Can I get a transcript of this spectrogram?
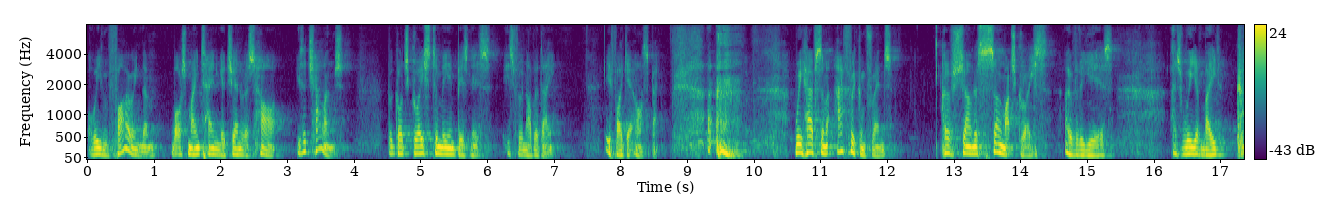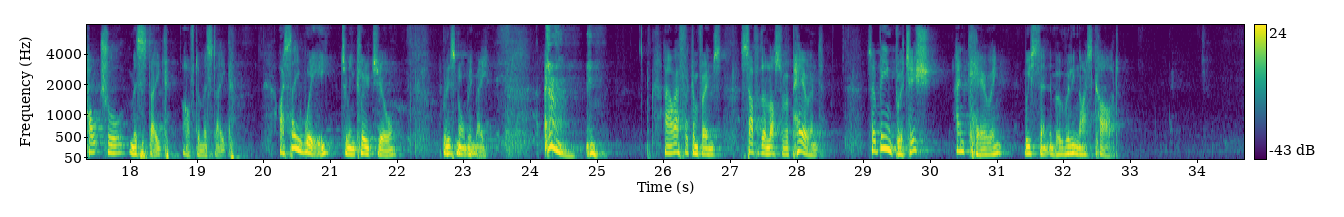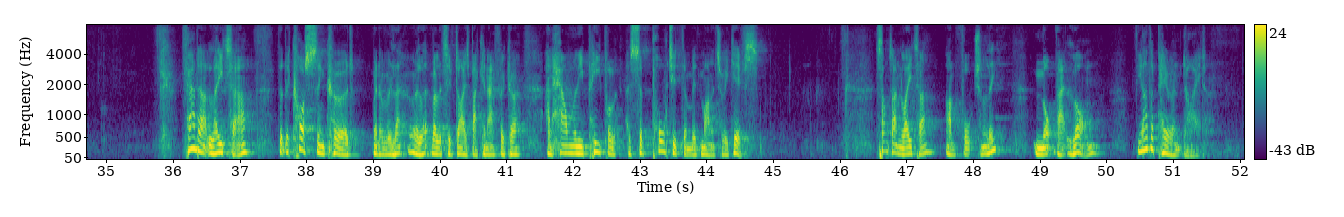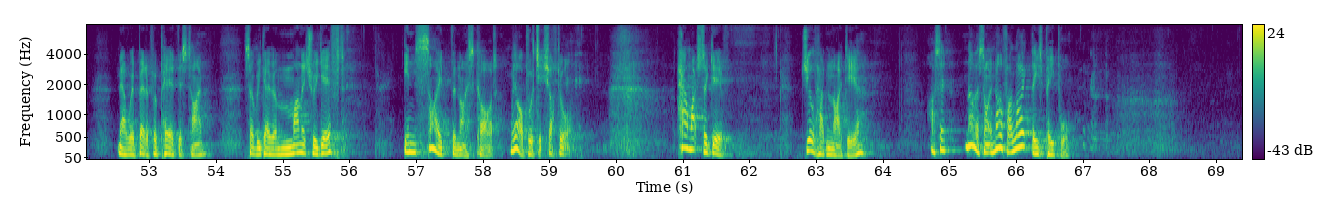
or even firing them whilst maintaining a generous heart is a challenge. But God's grace to me in business is for another day, if I get asked back. we have some African friends who have shown us so much grace over the years as we have made cultural mistake after mistake. I say we to include Jill, but it's normally me. Our African friends suffered the loss of a parent. So, being British and caring, we sent them a really nice card. Found out later that the costs incurred when a relative dies back in Africa and how many people have supported them with monetary gifts. Sometime later, unfortunately, not that long, the other parent died. Now we're better prepared this time, so we gave a monetary gift inside the nice card. We are British after all. How much to give? Jill had an idea. I said, no, that's not enough. I like these people.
